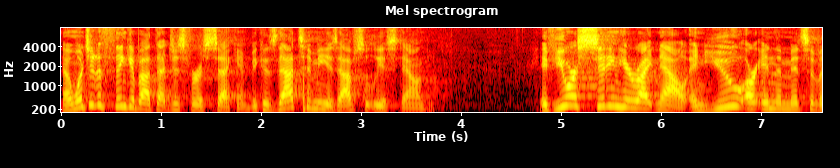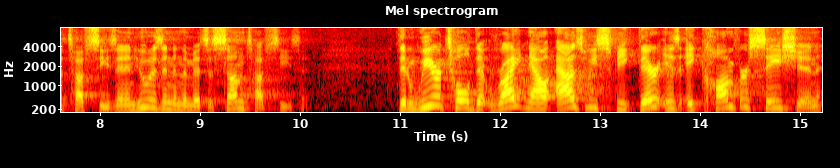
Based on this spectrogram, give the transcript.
Now, I want you to think about that just for a second, because that to me is absolutely astounding. If you are sitting here right now and you are in the midst of a tough season, and who isn't in the midst of some tough season, then we are told that right now, as we speak, there is a conversation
